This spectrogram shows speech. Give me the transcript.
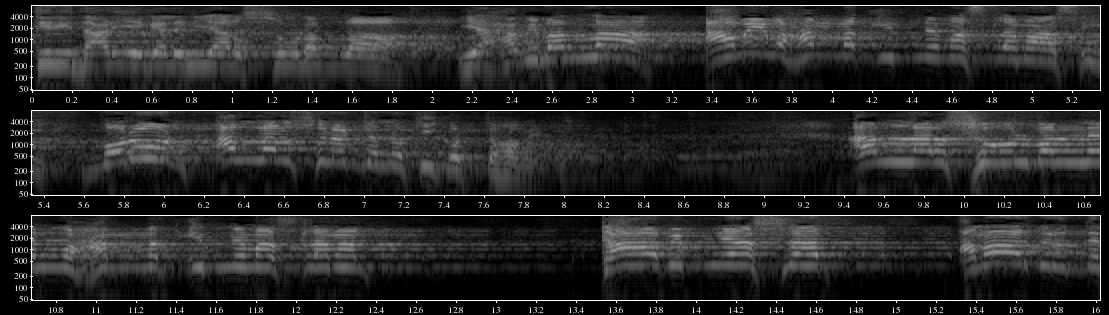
তিনি দাঁড়িয়ে গেলেন, ইয়া রসুল ইয়া হাবিব আল্লাহ আমি মোহাম্মদ ইবনে মাসলামা আছি। বলুন, আল্লাহ রসুলের জন্য কি করতে হবে? আল্লাহ রসুল বললেন, মোহাম্মদ ইবনে মাসলামা, কাব ইবনে আশরাফ আমার বিরুদ্ধে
